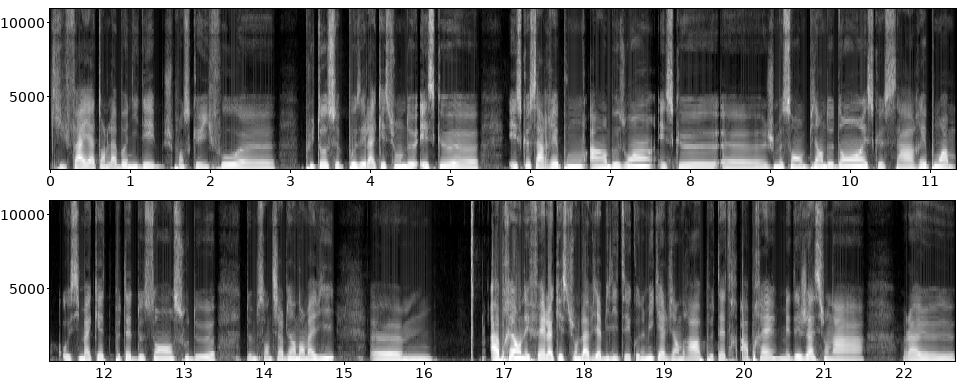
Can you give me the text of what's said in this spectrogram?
qu'il faille attendre la bonne idée. Je pense qu'il faut euh, plutôt se poser la question de est-ce que, est-ce que ça répond à un besoin, est-ce que je me sens bien dedans, est-ce que ça répond à aussi ma quête peut-être de sens ou de, de me sentir bien dans ma vie? après, en effet, la question de la viabilité économique, elle viendra peut-être après, mais déjà si on a euh,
